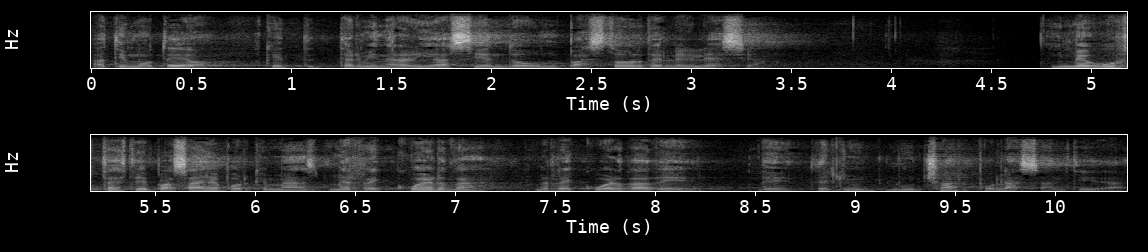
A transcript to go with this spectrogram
a Timoteo, que terminaría siendo un pastor de la iglesia. Y me gusta este pasaje porque me, recuerda, me recuerda de, luchar por la santidad.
